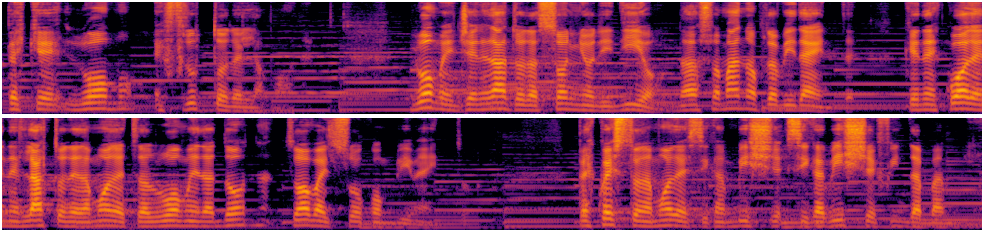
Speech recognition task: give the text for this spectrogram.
perché l'uomo è frutto dell'amore. L'uomo è generato dal sogno di Dio, dalla sua mano provvidente, che nel cuore e nell'atto dell'amore tra l'uomo e la donna trova il suo compimento. Per questo l'amore si, capisce, si capisce fin da bambini.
